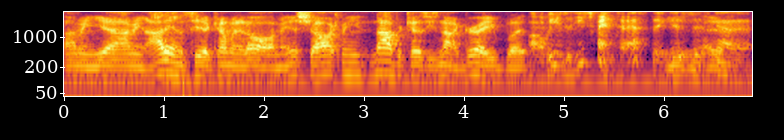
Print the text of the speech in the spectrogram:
I mean, yeah, I mean, I didn't see it coming at all. I mean, it shocked me, not because he's not great, but Oh, he's he's fantastic. It's just kind of,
